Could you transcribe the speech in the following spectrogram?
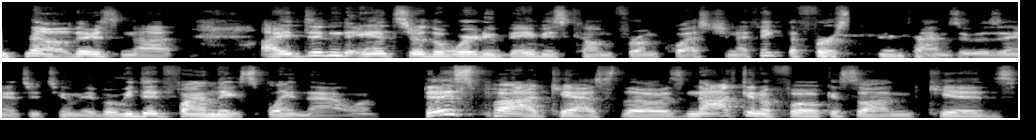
No, there's not. I didn't answer the where do babies come from question. I think the first three times it was answered to me, but we did finally explain that one. This podcast, though, is not going to focus on kids.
